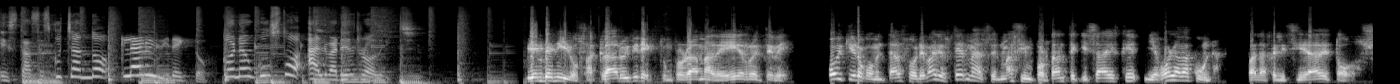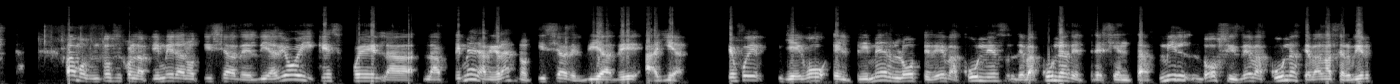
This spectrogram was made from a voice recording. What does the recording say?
Estás escuchando Claro y Directo con Augusto Álvarez Rodríguez. Bienvenidos a Claro y Directo, un programa de RTV. Hoy quiero comentar sobre varios temas. El más importante quizá es que llegó la vacuna para la felicidad de todos. Vamos entonces con la primera noticia del día de hoy, que fue la, la primera gran noticia del día de ayer que fue, llegó el primer lote de vacunas, de vacuna de 300 mil dosis de vacunas que van a servir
